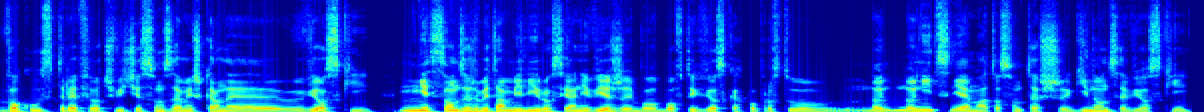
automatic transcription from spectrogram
Wokół strefy oczywiście są zamieszkane wioski. Nie sądzę, żeby tam mieli Rosjanie wieży, bo, bo w tych wioskach po prostu no, no nic nie ma, to są też ginące wioski.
